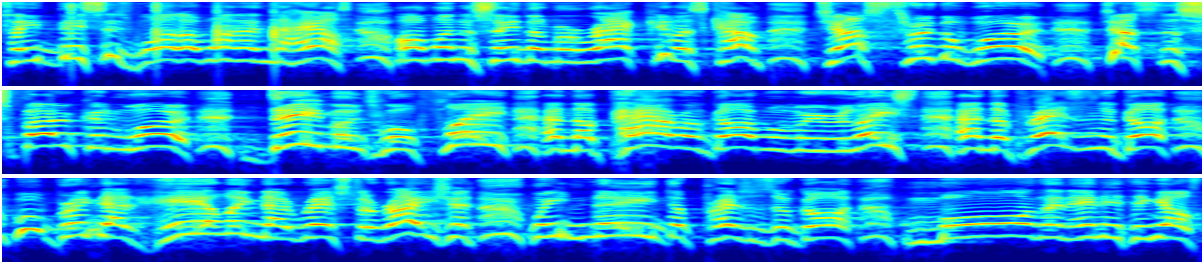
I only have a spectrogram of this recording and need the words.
See, this is what I want in the house. I want to see the miraculous come just through the word, just the spoken word. Demons will flee and the power of God will be released and the presence of God will bring that healing, that restoration. We need the presence of God more than anything else.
